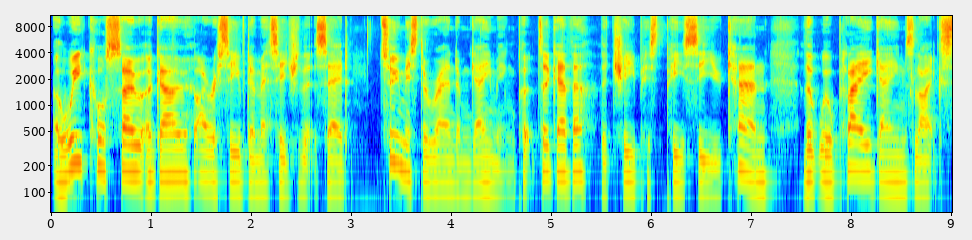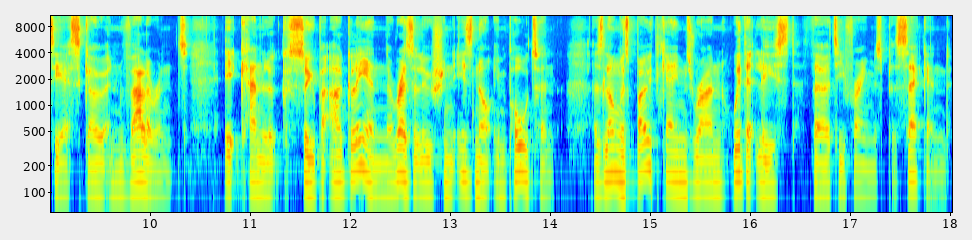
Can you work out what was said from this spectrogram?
A week or so ago I received a message that said to Mr. Random Gaming, put together the cheapest PC you can that will play games like CSGO and Valorant. It can look super ugly and the resolution is not important, as long as both games run with at least 30 frames per second.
